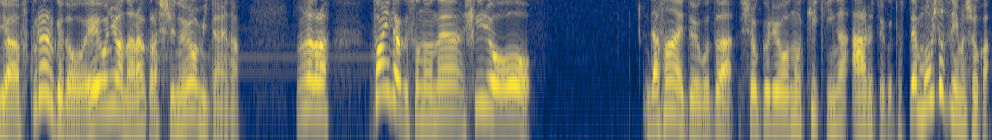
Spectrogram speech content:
いや、膨れるけど栄養にはならんから死ぬよ、みたいな。だから、とにかくそのね、肥料を出さないということは、食料の危機があるということ。で、もう一つ言いましょうか。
